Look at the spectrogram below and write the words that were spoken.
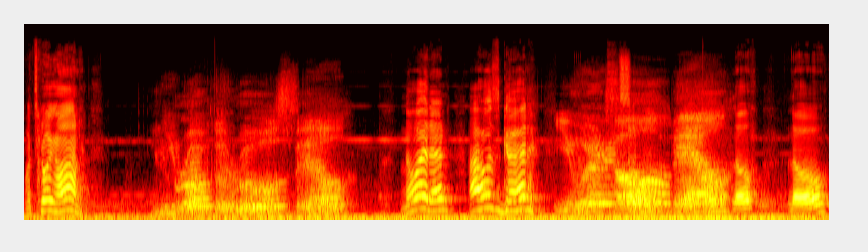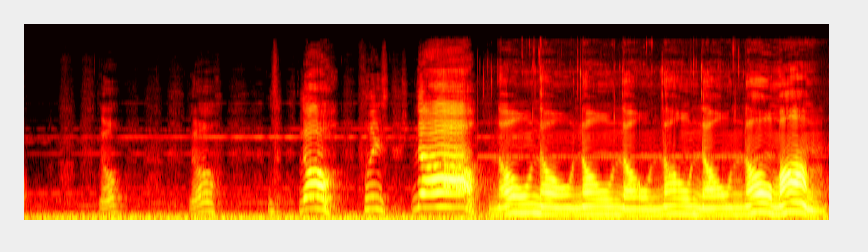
What's going on? You wrote the rules, Bill. No, I didn't. I was good. You were told, Bill. No, no, no, no, no, please, no! No, no, no, no, no, no, no, Mom.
